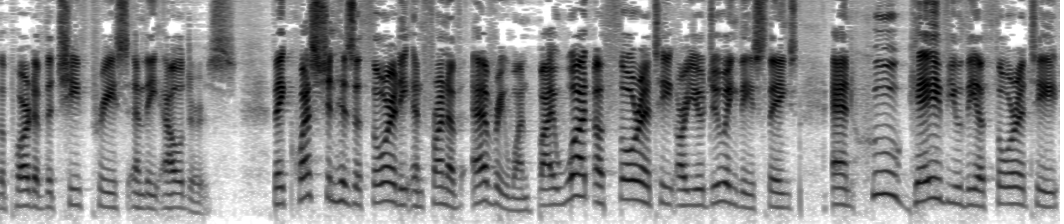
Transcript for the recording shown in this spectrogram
the part of the chief priests and the elders. They question his authority in front of everyone. By what authority are you doing these things? And who gave you the authority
